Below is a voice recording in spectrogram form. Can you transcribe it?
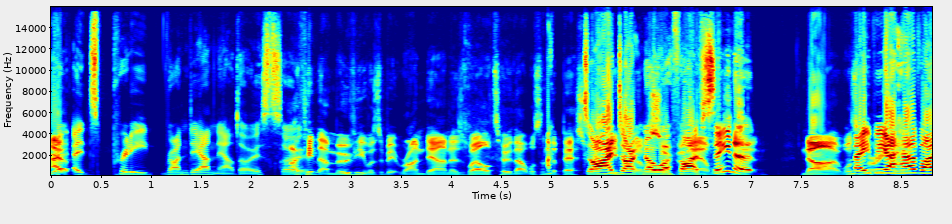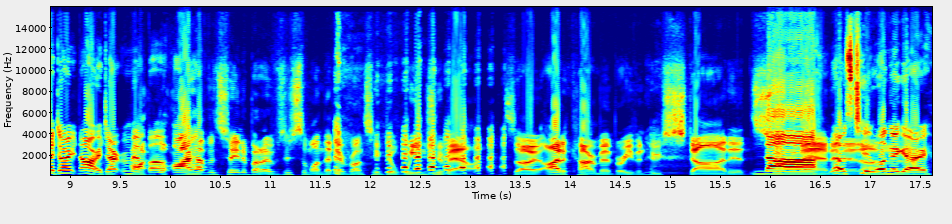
Yep. I, it's pretty run down now, though. So I think that movie was a bit run down as well too. That wasn't the best. I don't know if I've seen wasn't it. No, it wasn't. maybe very I good. have. I don't know. I don't remember. I, well, I haven't seen it, but it was just the one that everyone seemed to whinge about. So I can't remember even who started. nah, Superman that was too I long ago.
